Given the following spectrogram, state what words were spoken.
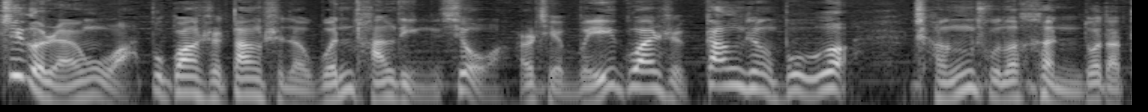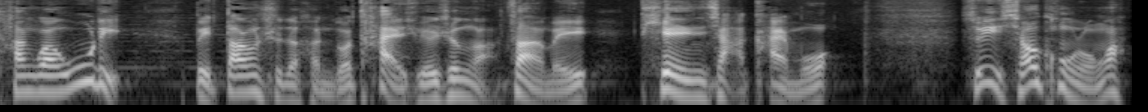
这个人物啊，不光是当时的文坛领袖啊，而且为官是刚正不阿，惩处了很多的贪官污吏，被当时的很多太学生啊赞为天下楷模。所以小孔融啊，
